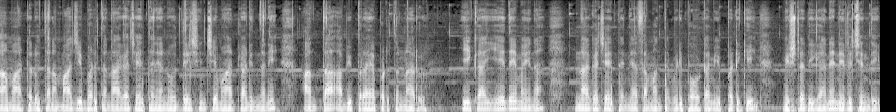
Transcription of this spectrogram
ఆ మాటలు తన మాజీ భర్త నాగచైతన్యను ఉద్దేశించి మాట్లాడిందని అంతా అభిప్రాయపడుతున్నారు. ఇక ఏదేమైనా నాగచైతన్య సమంత విడిపోవటం ఇప్పటికీ మిస్టరీగానే నిలిచింది.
